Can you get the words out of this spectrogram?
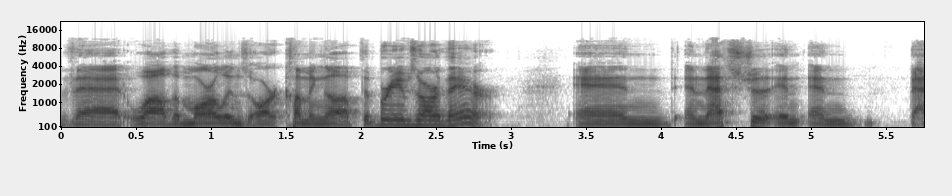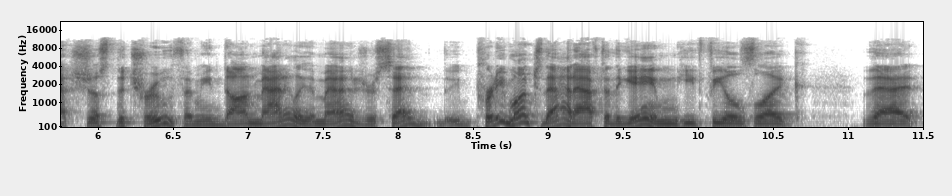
that while the Marlins are coming up, the Braves are there, and and that's just and and that's just the truth. I mean, Don Mattingly, the manager, said pretty much that after the game. He feels like that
